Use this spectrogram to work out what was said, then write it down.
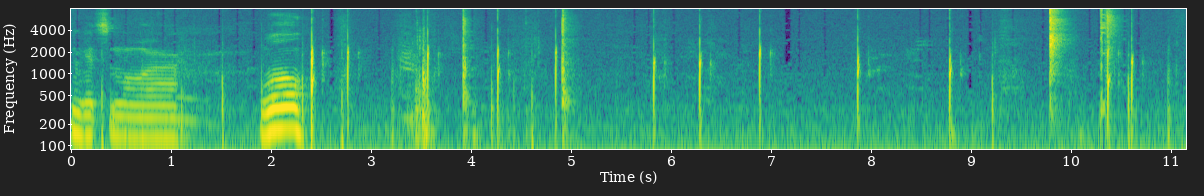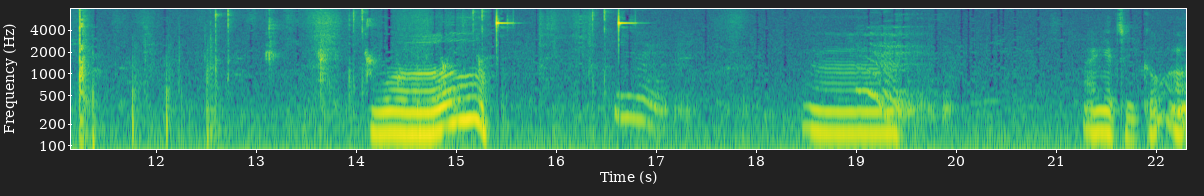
Let's get some more. Wool. Um, I can get some gold. Oh,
